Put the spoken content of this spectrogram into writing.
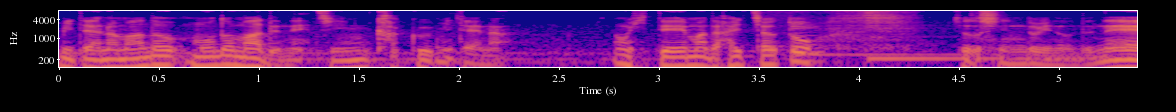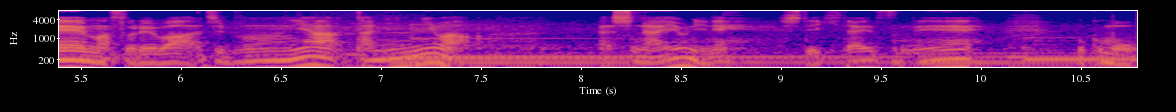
みたいなものまでね人格みたいなの否定まで入っちゃうとちょっとしんどいのでねまあそれは自分や他人にはしないようにねしていきたいですね。僕も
